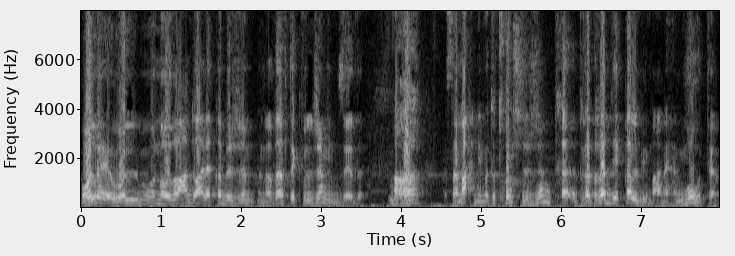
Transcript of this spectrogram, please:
والله وال- والموضوع عنده علاقة بالجيم نظافتك في الجيم زاده ما آه سامحني ما تدخلش الجيم تخ- تغدغد لي قلبي معناها نموت. يعني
